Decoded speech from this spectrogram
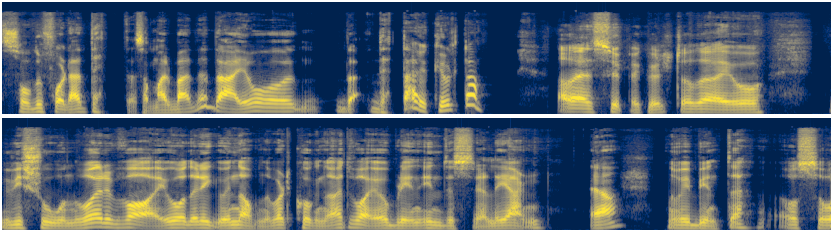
Så du for deg dette samarbeidet? Det er jo, det, dette er jo kult, da? Ja, det er superkult. og det er jo Visjonen vår var jo, og det ligger jo i navnet vårt, Cognite, var jo å bli den industrielle hjernen ja. når vi begynte. Og så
